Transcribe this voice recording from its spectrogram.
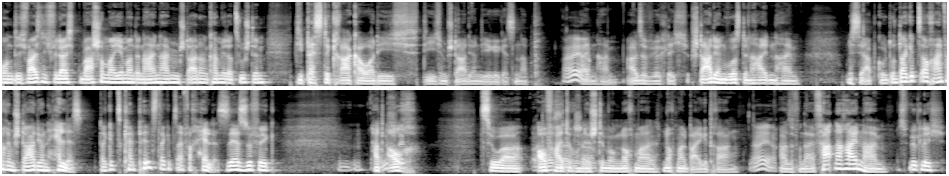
und ich weiß nicht, vielleicht war schon mal jemand in Heidenheim im Stadion und kann mir da zustimmen, die beste Krakauer, die ich, die ich im Stadion je gegessen habe. Ah, ja. Heidenheim. Also wirklich Stadionwurst in Heidenheim. Mich sehr abgeholt. Und da gibt es auch einfach im Stadion Helles. Da gibt es kein Pilz, da gibt es einfach Helles. Sehr süffig. Mhm. Hat auch schlecht. zur oh, Aufheiterung der Stimmung nochmal noch mal beigetragen. Ah, ja. Also von daher, Fahrt nach Heidenheim. Ist wirklich,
